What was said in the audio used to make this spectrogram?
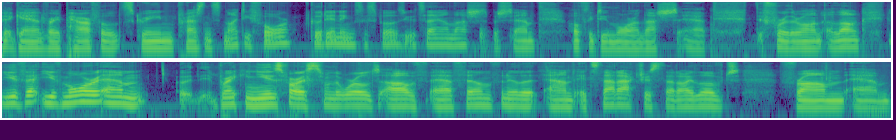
again, very powerful screen presence. Ninety four, good innings, I suppose you would say on that. But um, hopefully, do more on that uh, further on along. You've uh, you've more. Um, breaking news for us from the world of uh, film, Fionnuala, and it's that actress that I loved from. Um,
